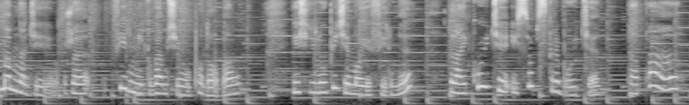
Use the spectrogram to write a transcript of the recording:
Mam nadzieję, że filmik Wam się podobał. Jeśli lubicie moje filmy, lajkujcie i subskrybujcie. Pa pa!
